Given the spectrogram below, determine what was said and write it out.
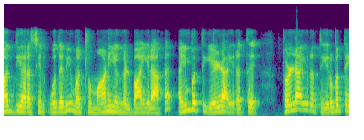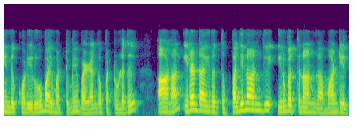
மத்திய அரசின் உதவி மற்றும் மானியங்கள் வாயிலாக ஐம்பத்தி ஏழாயிரத்து தொள்ளாயிரத்து இருபத்தைந்து கோடி ரூபாய் மட்டுமே வழங்கப்பட்டுள்ளது. ஆனால் இரண்டாயிரத்து பதினான்கு இருபத்தி நான்காம் ஆண்டில்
